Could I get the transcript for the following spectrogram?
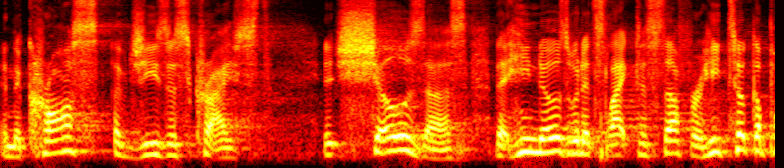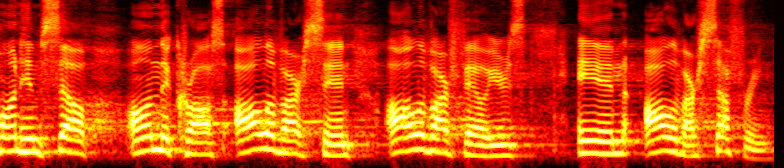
And the cross of Jesus Christ it shows us that he knows what it's like to suffer. He took upon himself on the cross all of our sin, all of our failures, and all of our suffering.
